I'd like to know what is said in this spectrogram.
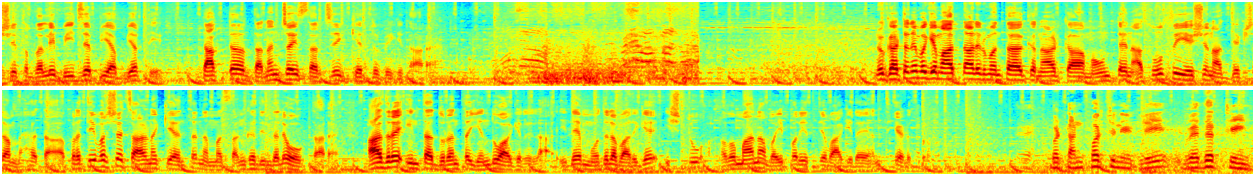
ಕ್ಷೇತ್ರದಲ್ಲಿ ಬಿಜೆಪಿ ಅಭ್ಯರ್ಥಿ ಡಾಕ್ಟರ್ ಧನಂಜಯ್ ಸರ್ಜಿ ಗೆದ್ದು ಬೀಗಿದ್ದಾರೆ. ಇನ್ನು ಘಟನೆ ಬಗ್ಗೆ ಮಾತನಾಡಿರುವಂತಹ ಕರ್ನಾಟಕ ಮೌಂಟೇನ್ ಅಸೋಸಿಯೇಷನ್ ಅಧ್ಯಕ್ಷ ಮೆಹತಾ ಪ್ರತಿ ವರ್ಷ ಚಾರಣಕ್ಕೆ ಅಂತ ನಮ್ಮ ಸಂಘದಿಂದಲೇ ಹೋಗ್ತಾರೆ. ಆದರೆ ಇಂಥ ದುರಂತ ಎಂದೂ ಆಗಿರಲಿಲ್ಲ. ಇದೇ ಮೊದಲ ಬಾರಿಗೆ ಇಷ್ಟು ಹವಾಮಾನ ವೈಪರೀತ್ಯವಾಗಿದೆ ಅಂತ ಹೇಳಿದ್ರು. But unfortunately weather change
